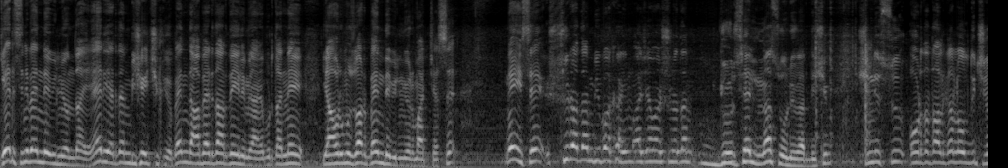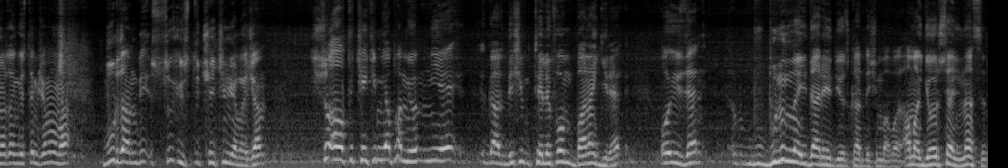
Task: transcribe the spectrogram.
Gerisini ben de bilmiyorum dayı. Her yerden bir şey çıkıyor. Ben de haberdar değilim yani. Burada ne yavrumuz var ben de bilmiyorum açıkçası. Neyse şuradan bir bakayım. Acaba şuradan görsel nasıl oluyor kardeşim? Şimdi su orada dalgalı olduğu için oradan göstermeyeceğim ama buradan bir su üstü çekim yapacağım. Su altı çekim yapamıyorum. Niye? Kardeşim telefon bana girer. O yüzden bu- bununla idare ediyoruz kardeşim baba. Ama görsel nasıl?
